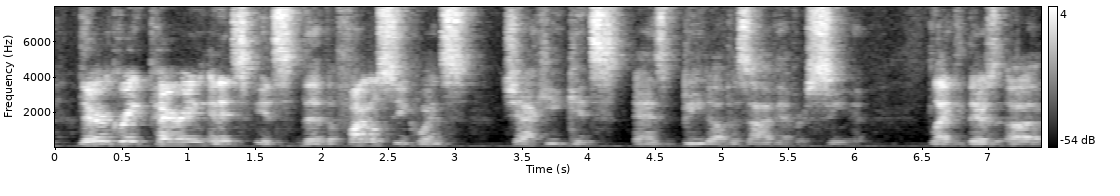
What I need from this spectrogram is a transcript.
they're a great pairing and it's it's the the final sequence Jackie gets as beat up as I've ever seen it. Like there's uh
